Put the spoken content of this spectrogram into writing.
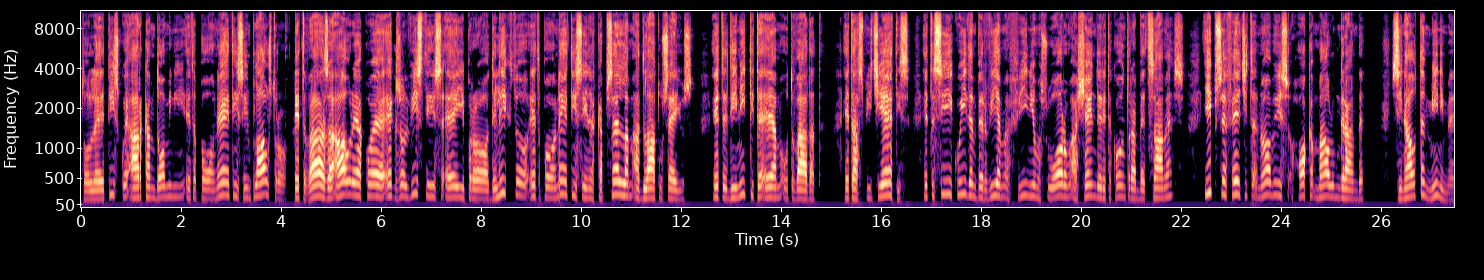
Tolletisque arcam domini et ponetis in plaustro et vasa aurea quae exolvistis ei pro delicto et ponetis in capsellam ad latus eius et dimittite eam ut vadat et aspicietis et si quidem per viam finium suorum ascenderit contra Betsames, ipse fecit nobis hoc malum grande, sin autem minime,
